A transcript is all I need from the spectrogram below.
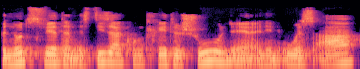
benutzt wird, dann ist dieser konkrete Schuh, der in den USA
